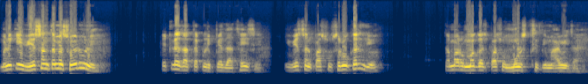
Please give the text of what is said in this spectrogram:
મને કે, વ્યસન તમે છોડ્યું ને? એટલે જ આ તકલીફ પેદા થઈ છે. એ વ્યસન પાછું શરૂ કરી દો તમારું મગજ પાછું મૂળ સ્થિતિમાં આવી જાય.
